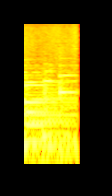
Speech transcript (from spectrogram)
嗯。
